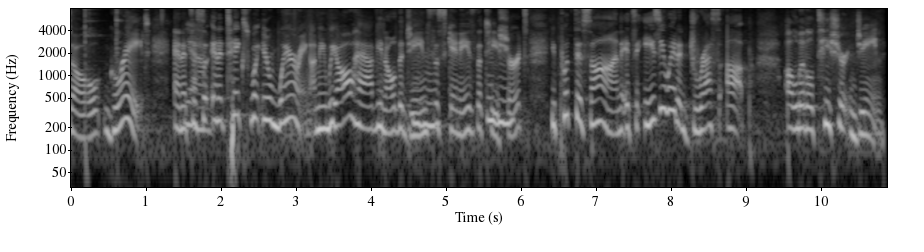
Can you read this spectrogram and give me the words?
so great. And it's yeah. a, and it takes what you're wearing. I mean, we all have, you know, the jeans, mm -hmm. the skinnies, the Mm-hmm. t-shirts. Mm -hmm. You put this on, it's an easy way to dress up a little t-shirt and jean.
